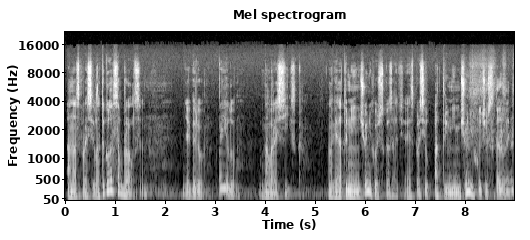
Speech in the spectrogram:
она спросила, а ты куда собрался? Я говорю, поеду в Новороссийск. Она говорит, а ты мне ничего не хочешь сказать? А я спросил, а ты мне ничего не хочешь сказать?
